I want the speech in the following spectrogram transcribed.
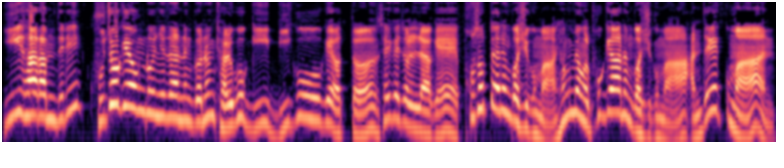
이 사람들이 구조개혁론이라는 거는 결국 이 미국의 어떤 세계 전략에 포섭되는 것이구만 혁명을 포기하는 것이구만 안 되겠구만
